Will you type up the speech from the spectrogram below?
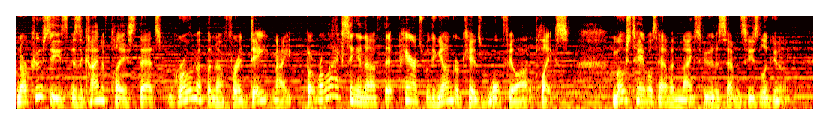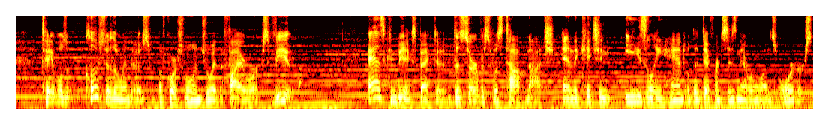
Narcoossee's is a kind of place that's grown up enough for a date night, but relaxing enough that parents with younger kids won't feel out of place. Most tables have a nice view of the Seven Seas Lagoon. Tables closer to the windows, of course, will enjoy the fireworks view. As can be expected, the service was top notch, and the kitchen easily handled the differences in everyone's orders.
